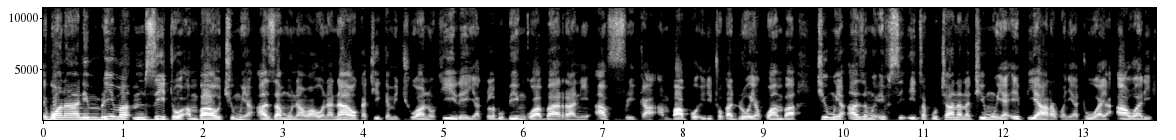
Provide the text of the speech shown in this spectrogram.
E bwana, ni mlima mzito ambao timu ya Azam unawaona nao katika michuano hile ya klabu bingwa barani Afrika, ambapo ilitoka draw ya kwamba timu ya Azam FC itakutana na timu ya APR kwenye hatua ya awali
